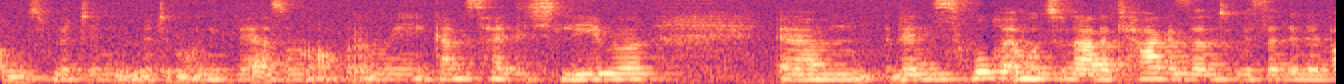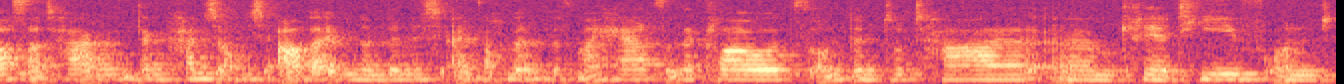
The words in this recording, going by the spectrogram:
und mit dem, mit dem Universum auch irgendwie ganzheitlich lebe. Ähm, Wenn es hochemotionale Tage sind, wir sind in den Wassertagen, dann kann ich auch nicht arbeiten, dann bin ich einfach mit, with my heart in the clouds und bin total ähm, kreativ und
